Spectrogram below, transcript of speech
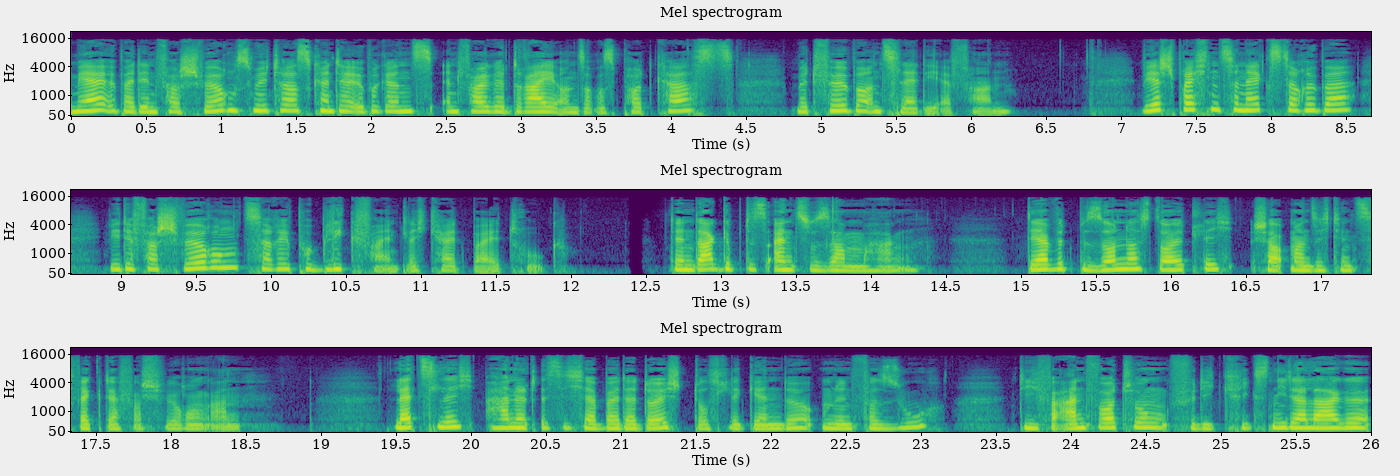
Mehr über den Verschwörungsmythos könnt ihr übrigens in Folge 3 unseres Podcasts mit Phoebe und Sladdy erfahren. Wir sprechen zunächst darüber, wie die Verschwörung zur Republikfeindlichkeit beitrug. Denn da gibt es einen Zusammenhang. Der wird besonders deutlich, schaut man sich den Zweck der Verschwörung an. Letztlich handelt es sich ja bei der Dolchstoßlegende um den Versuch, die Verantwortung für die Kriegsniederlage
